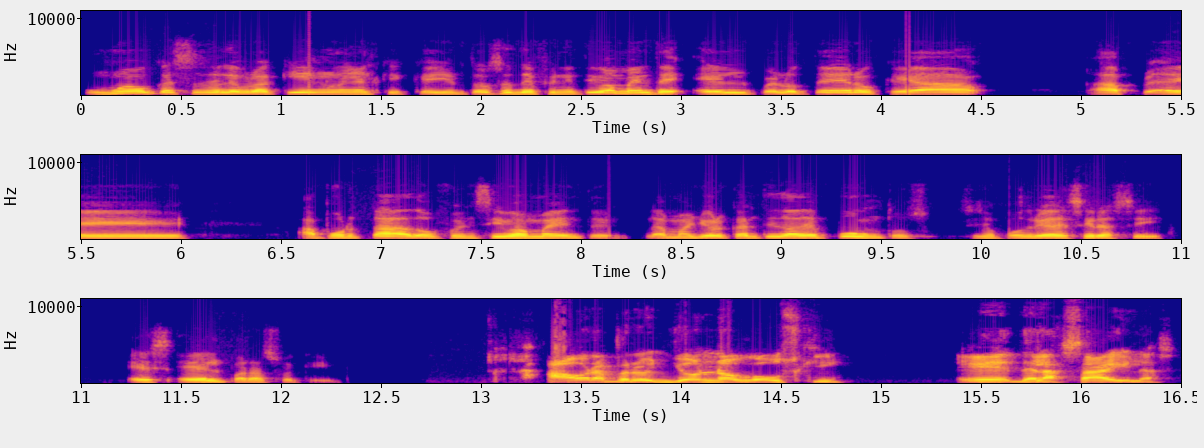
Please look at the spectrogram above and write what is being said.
un juego que se celebró aquí en el Quiquey. Entonces, definitivamente, el pelotero que ha, eh, aportado ofensivamente la mayor cantidad de puntos, si se podría decir así, es él para su equipo. Ahora, pero John Nogowski eh, de las Águilas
